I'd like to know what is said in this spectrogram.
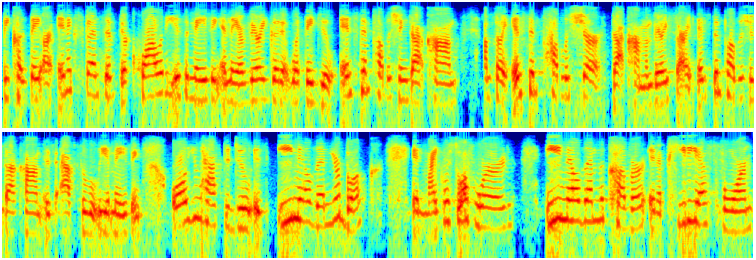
because they are inexpensive, their quality is amazing, and they are very good at what they do. InstantPublishing.com. I'm sorry, instantpublisher.com. I'm very sorry. Instantpublisher.com is absolutely amazing. All you have to do is email them your book in Microsoft Word, email them the cover in a PDF form,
